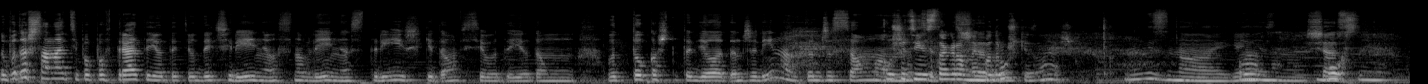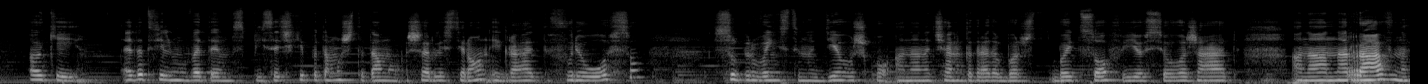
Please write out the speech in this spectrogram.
Ну, потому что она, типа, повторяет ее вот эти удочерения, усыновления, стрижки, там все вот ее там... Вот только что-то делает Анджелина, тот же самый... Уж эти инстаграмные Шерли. подружки, знаешь. Ну, не знаю, я Ладно, не знаю. Бог Сейчас. с ними. Окей. Этот фильм в этом списочке, потому что там Шерли Стерон играет Фуриосу, супер воинственную девушку. Она начальник отряда бойцов, ее все уважают. Она на равных,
